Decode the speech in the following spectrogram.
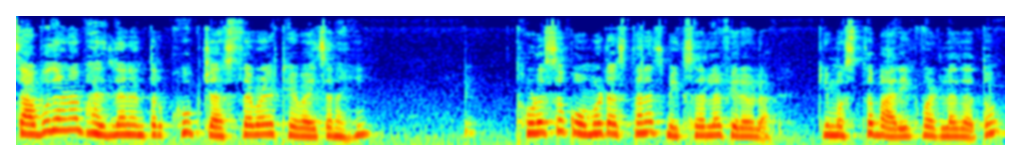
साबुदाणा भाजल्यानंतर खूप जास्त वेळ ठेवायचा नाही. थोडंसं कोमट असतानाच मिक्सरला फिरवला की मस्त बारीक वाटला जातो.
